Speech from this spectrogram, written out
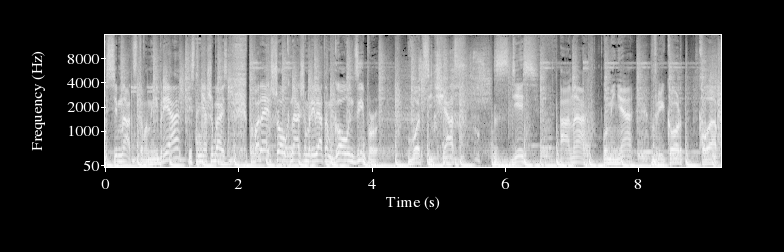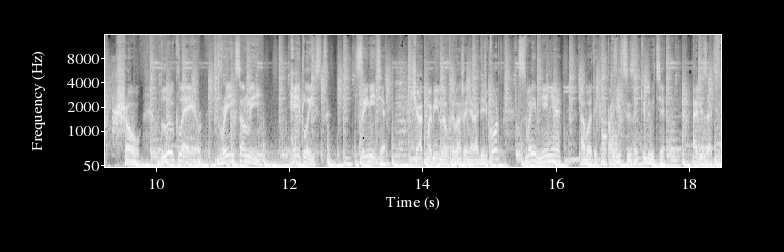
17 ноября, если не ошибаюсь, попадает шоу к нашим ребятам Going Deeper. Вот сейчас, здесь, она у меня в Record Club Шоу. Blue Clayer, Drinks on Me, Hit List. Цените. В чат мобильного приложения Радио Рекорд свои мнения об этой композиции закидывайте обязательно.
